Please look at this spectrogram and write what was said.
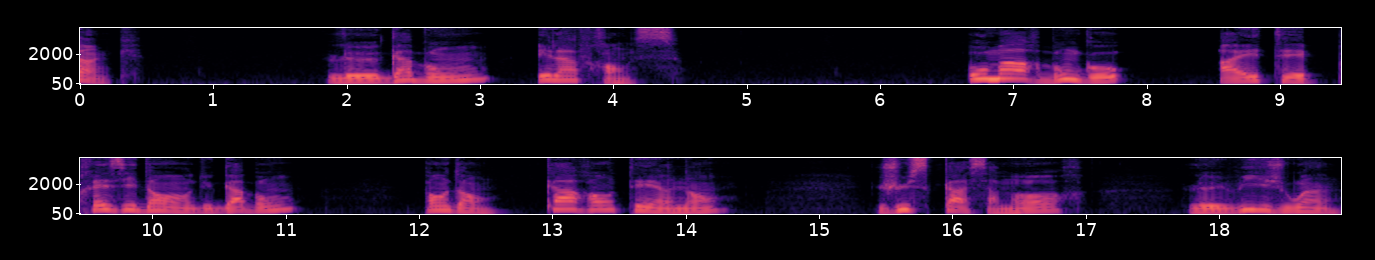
5 Le Gabon et la France Omar Bongo a été président du Gabon pendant 41 ans jusqu'à sa mort le 8 juin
